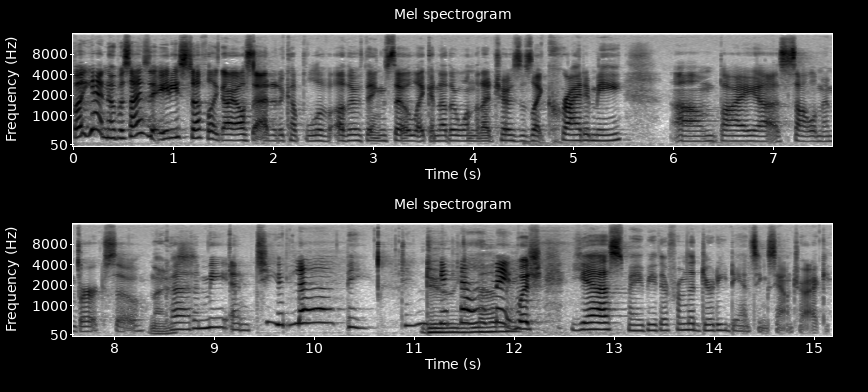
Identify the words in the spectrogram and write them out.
But yeah, no, besides the 80s stuff, like I also added a couple of other things. So, like another one that I chose is like Cry to Me um, by uh, Solomon Burke. So, Nice. Cry to Me and Do You Love Me? Do, Do you, you love, love me? me? Which, yes, maybe they're from the Dirty Dancing soundtrack.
